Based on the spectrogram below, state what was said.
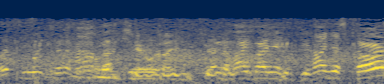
Let's see what's going to happen. Going to hide behind this car.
